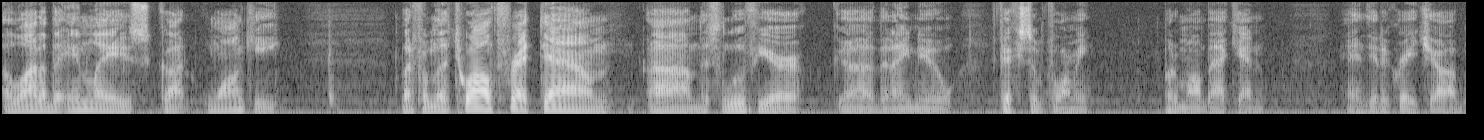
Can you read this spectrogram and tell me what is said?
a lot of the inlays got wonky, but from the 12th fret down, um, this luthier uh, that I knew fixed them for me, put them all back in, and did a great job.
